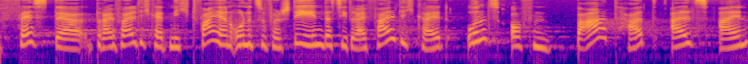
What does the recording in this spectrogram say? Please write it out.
Fest der Dreifaltigkeit nicht feiern, ohne zu verstehen, dass die Dreifaltigkeit uns offenbart hat als ein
